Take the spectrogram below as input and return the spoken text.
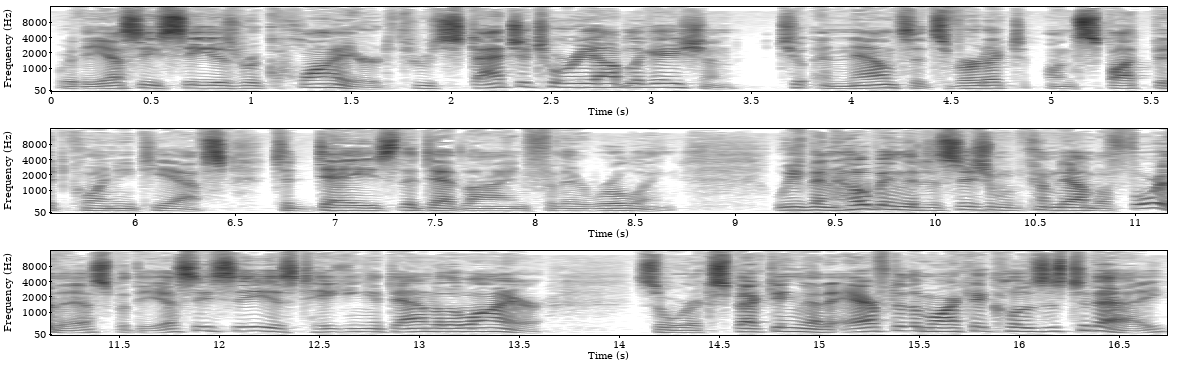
where the SEC is required through statutory obligation to announce its verdict on spot Bitcoin ETFs. Today's the deadline for their ruling. We've been hoping the decision would come down before this, but the SEC is taking it down to the wire. So we're expecting that after the market closes today,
